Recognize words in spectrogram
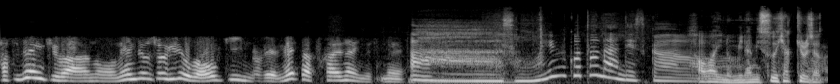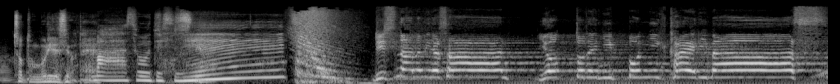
発電機はあの燃料消費量が大きいので、めった使えないんですね。ああ、そういうことなんですか。ハワイの南数百キロじゃちょっと無理ですよね。まあそうですね。リスナーの皆さん、ヨットで日本に帰ります。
